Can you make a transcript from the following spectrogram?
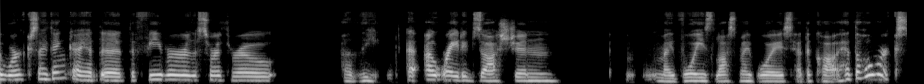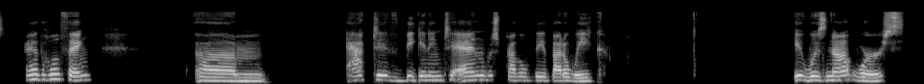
the works. I think I had the the fever, the sore throat, uh, the uh, outright exhaustion, my voice, lost my voice, had the call. had the whole works. I had the whole thing. Um, active beginning to end was probably about a week. It was not worse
